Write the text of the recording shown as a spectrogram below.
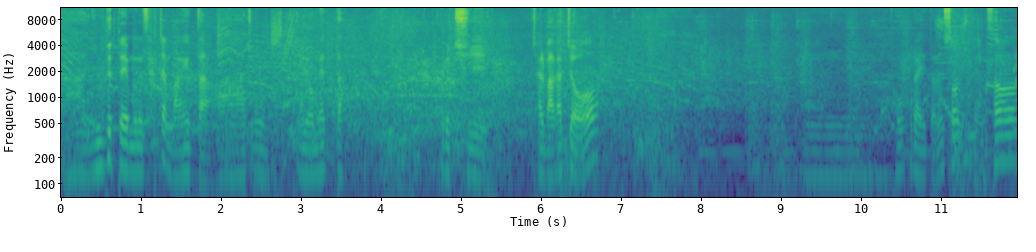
아, 인드 때문에 살짝 망했다. 아, 좀 위험했다. 그렇지. 잘 막았죠. 호그라이더를 써주면서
